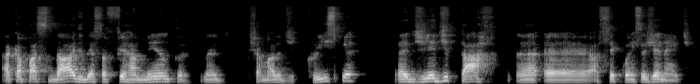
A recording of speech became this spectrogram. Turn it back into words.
a capacidade dessa ferramenta né, chamada de CRISPR né, de editar né, é, a sequência genética.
